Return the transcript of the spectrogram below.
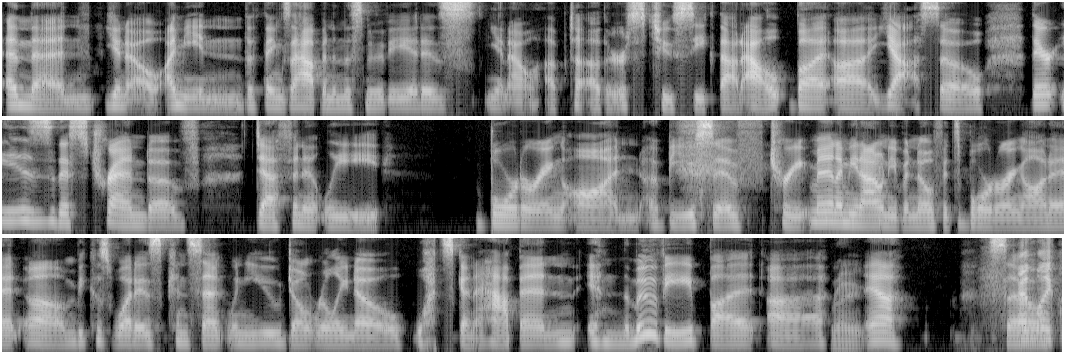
And then, you know, I mean, the things that happen in this movie, it is, you know, up to others to seek that out. But uh, yeah, so there is this trend of definitely bordering on abusive treatment. I mean, I don't even know if it's bordering on it um, because what is consent when you don't really know what's going to happen in the movie? But uh, right. yeah. So and like,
